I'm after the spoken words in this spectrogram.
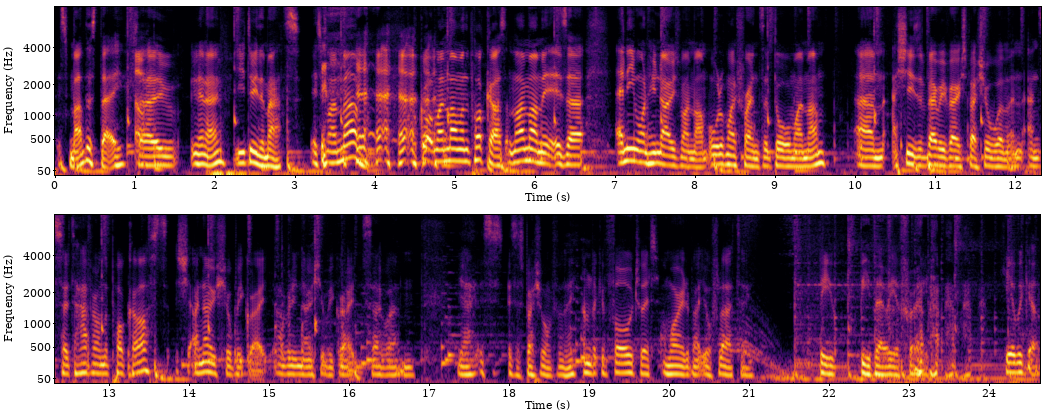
It's Mother's Day, so Oh. you know you do the maths. It's my mum. I've got my mum on the podcast. My mum is a. Anyone who knows my mum, all of my friends adore my mum. Um, she's a very, very special woman, and so to have her on the podcast, she, I know she'll be great. I really know she'll be great. So, um, yeah, it's it's a special one for me. I'm looking forward to it. I'm worried about your flirting. Be be very afraid. Here we go.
